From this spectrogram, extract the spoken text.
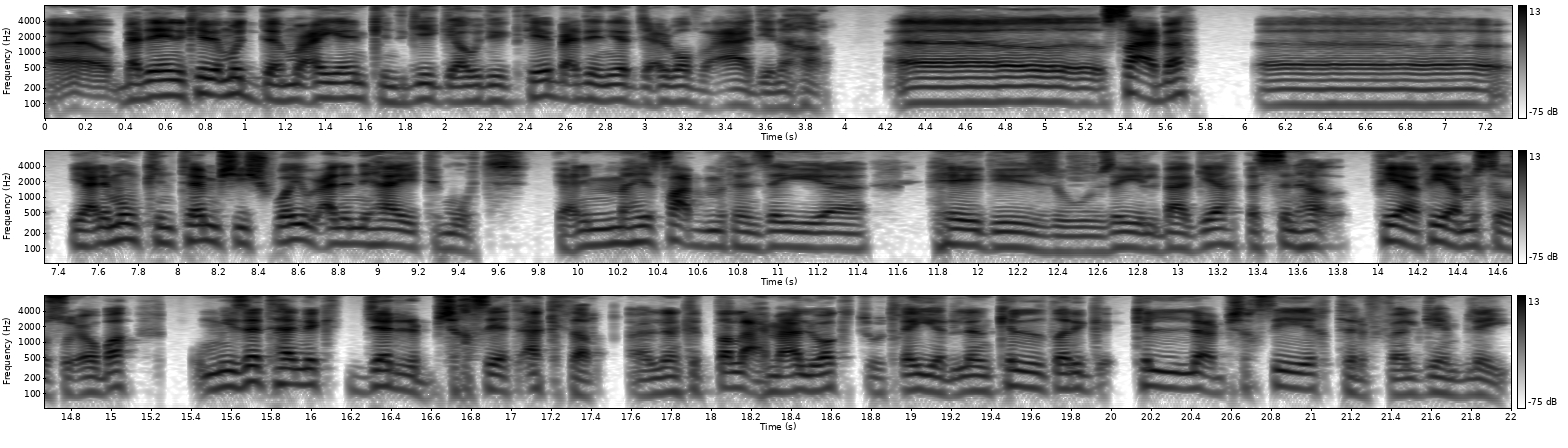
آه، بعدين كذا مدة معينة يمكن دقيقة أو دقيقتين بعدين يرجع الوضع عادي نهار. آه، صعبة. آه، يعني ممكن تمشي شوي وعلى النهاية تموت. يعني ما هي صعبة مثلا زي آه، Hades وزي الباقية بس إنها فيها فيها مستوى صعوبة. وميزتها إنك تجرب شخصيات أكثر لأنك تطلع مع الوقت وتغير لأن كل طريق كل لعب شخصية يختلف ال gameplay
